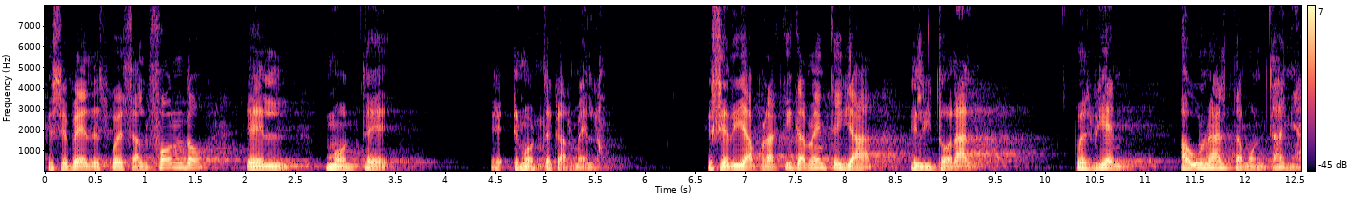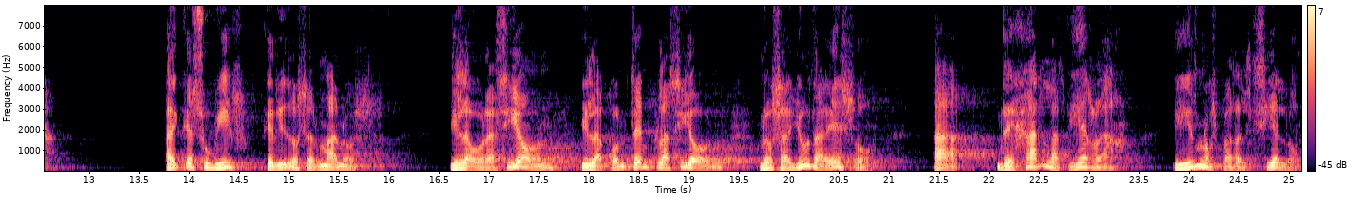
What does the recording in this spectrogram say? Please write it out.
que se ve después al fondo el monte, eh, el monte Carmelo, que sería prácticamente ya el litoral. Pues bien, a una alta montaña. Hay que subir, queridos hermanos, y la oración y la contemplación nos ayuda a eso, a dejar la tierra irnos para el cielo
